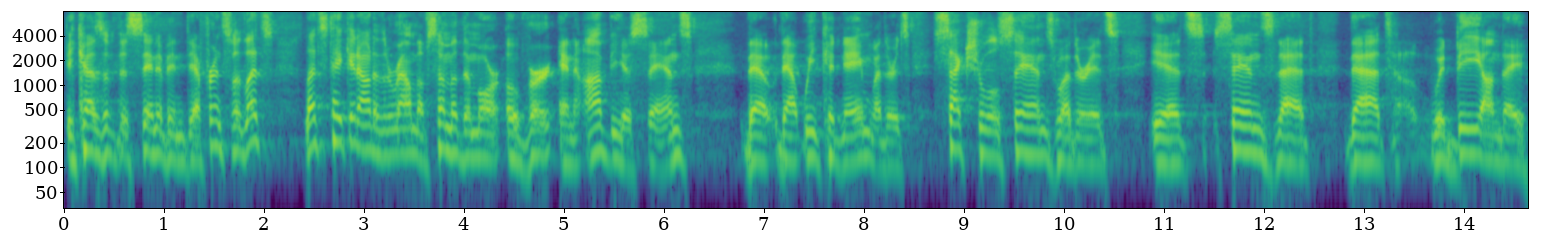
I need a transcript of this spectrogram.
because of the sin of indifference. So let's, let's take it out of the realm of some of the more overt and obvious sins that, that we could name, whether it's sexual sins, whether it's, it's sins that, that would be on the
